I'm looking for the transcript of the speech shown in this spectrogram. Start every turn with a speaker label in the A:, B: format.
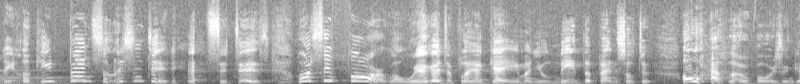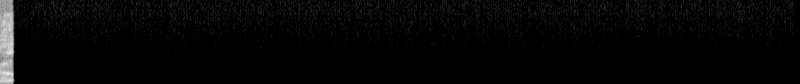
A: funny-looking pencil, isn't it? Yes, it is. What's it for? Well, we're going to play a game, and you'll need the pencil to... Oh, hello, boys and girls.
